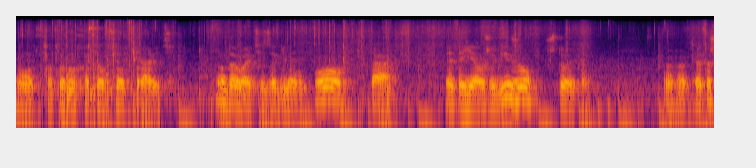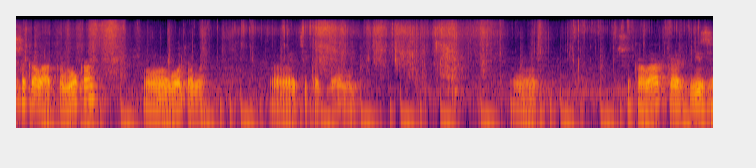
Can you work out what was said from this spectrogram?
вот, в которую хотел все отправить. Ну, давайте заглянем. О, так, это я уже вижу. Что это? Ага, это шоколадка. Ну-ка. вот она. Давайте-ка. Шоколадка из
